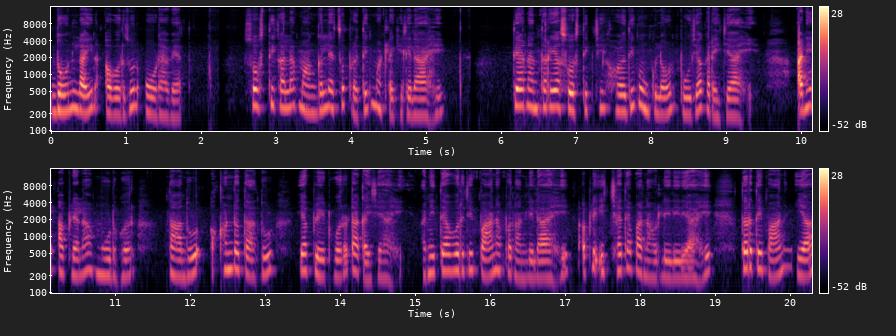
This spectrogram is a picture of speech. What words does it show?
दोन लाईन आवर्जून ओढाव्यात. स्वस्तिकाला मांगल्याचं प्रतीक म्हटलं गेलेलं आहे. त्यानंतर या स्वस्तिकची हळदी कुंकू लावून पूजा करायची आहे आणि आपल्याला मूठभर तांदूळ अखंड तांदूळ या प्लेटवर टाकायचे आहे आणि त्यावर जे पान आपण आणलेलं आहे आपली इच्छा त्या पानावर लिहिलेली आहे तर ते पान या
